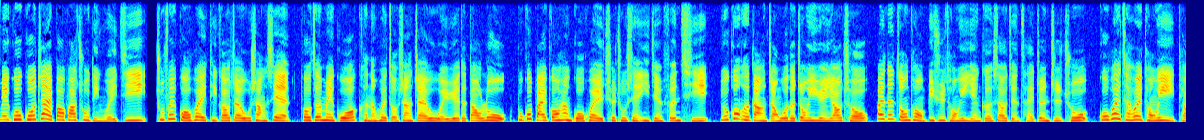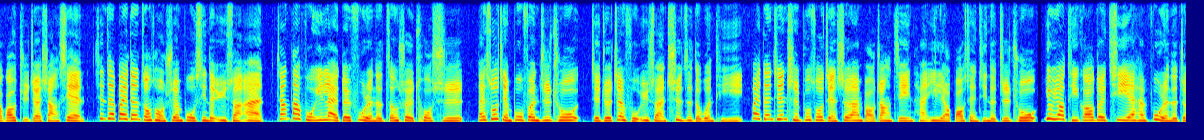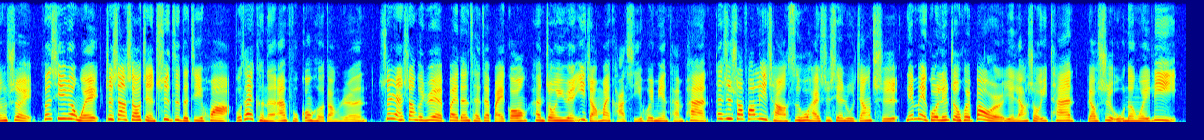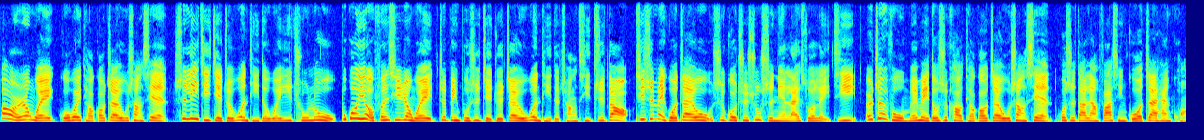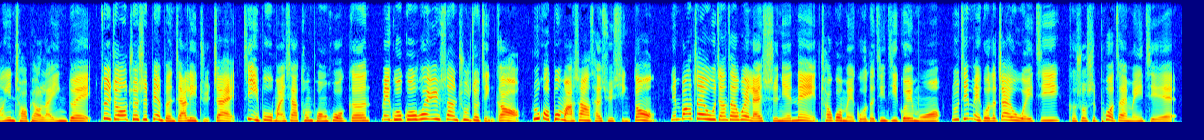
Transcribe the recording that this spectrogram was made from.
美国国债爆发触顶危机，除非国会提高债务上限，否则美国可能会走上债务违约的道路。不过，白宫和国会却出现意见分歧。由共和党掌握的众议院要求，拜登总统必须同意严格削减财政支出，国会才会同意调高举债上限。现在，拜登总统宣布新的预算案，将大幅依赖对富人的增税措施。来缩减部分支出，解决政府预算赤字的问题。拜登坚持不缩减涉安保障金和医疗保险金的支出，又要提高对企业和富人的征税。分析认为，这项削减赤字的计划不太可能安抚共和党人。虽然上个月拜登才在白宫和众议院议长麦卡锡会面谈判，但是双方立场似乎还是陷入僵持。连美国联准会鲍尔也两手一摊，表示无能为力。鲍尔认为，国会调高债务上限是立即解决问题的唯一出路。不过，也有分析认为，这并不是解决。债务问题的长期之道，其实美国债务是过去数十年来所累积，而政府每每都是靠调高债务上限，或是大量发行国债和狂印钞票来应对，最终却是变本加厉举债，进一步埋下通膨祸根。美国国会预算处就警告，如果不马上采取行动，联邦债务将在未来十年内超过美国的经济规模。如今美国的债务危机可说是迫在眉睫。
